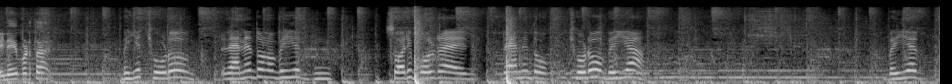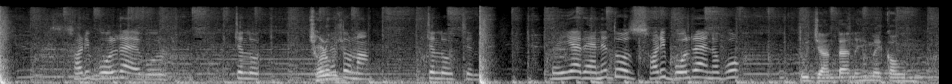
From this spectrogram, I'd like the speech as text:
दिखाई नहीं पड़ता है। भैया छोड़ो। रहने दो ना भैया। सॉरी बोल रहा है। रहने दो। छोड़ो भैया। भैया सॉरी बोल रहा है वो। चलो। छोड़ो तो दो ना। चलो चलो। भैया रहने दो। सॉरी बोल रहा है ना वो। तू जानता नहीं मैं कौन हूँ।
